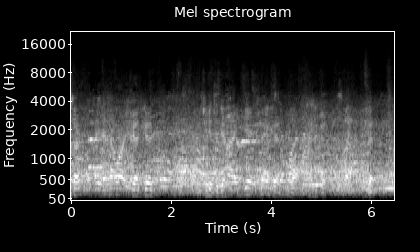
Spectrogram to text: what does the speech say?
sir. Hey, how are? Good, good. Did you get your gift? I did. Thanks Good. so much. Good.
